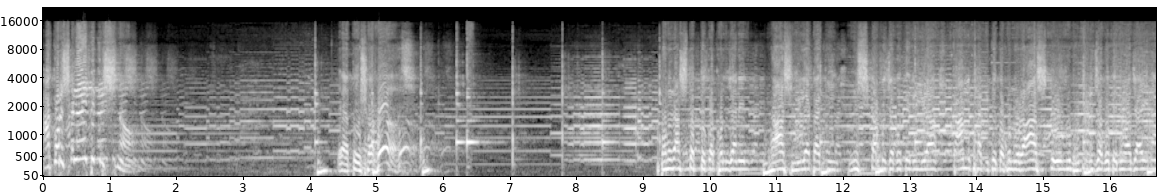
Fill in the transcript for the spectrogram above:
আকর্ষণাইতে কৃষ্ণ। এত সহজ? তাহলে রাসতত্ত্ব কখন জানেন? রাস লীলাটা কি নিষ্কাম জগতের লীলা? কাম থাকিতে কখনো রাসকে অনুভূতির জগতে নেওয়া যায় না।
